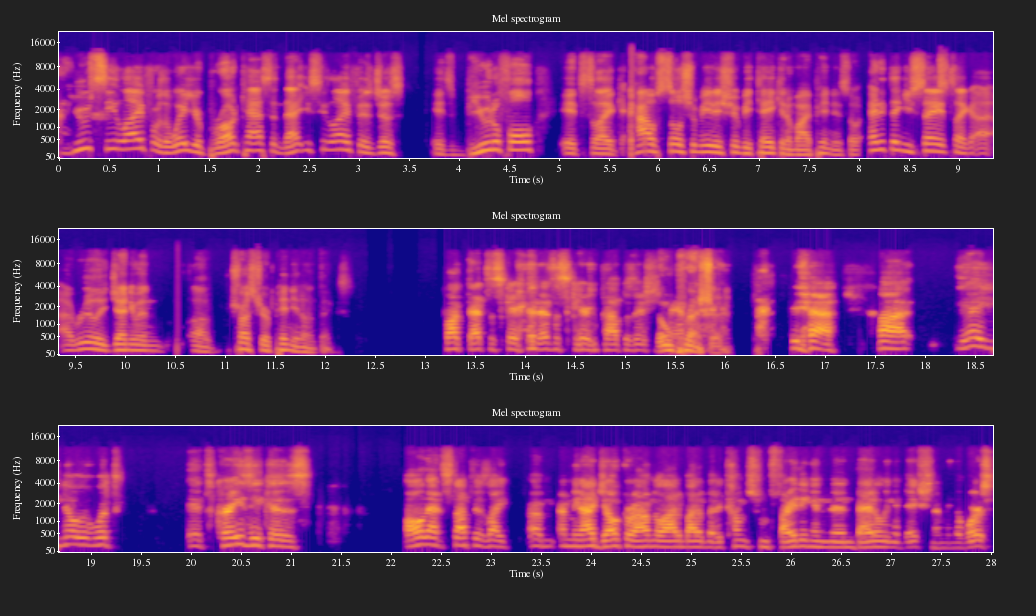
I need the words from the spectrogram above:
you see life or the way you're broadcasting that you see life is just it's beautiful. It's like how social media should be taken, in my opinion. So anything you say, it's like I, I really genuine uh, trust your opinion on things. Fuck, that's a scary that's a scary proposition. man. pressure. yeah uh yeah you know what's it's crazy because all that stuff is like um, i mean i joke around a lot about it but it comes from fighting and then battling addiction i mean the worst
